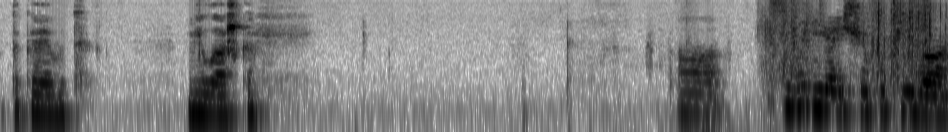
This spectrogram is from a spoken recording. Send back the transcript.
Вот такая вот милашка. Сегодня я еще купила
